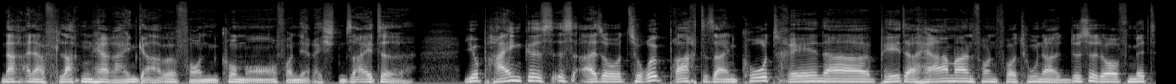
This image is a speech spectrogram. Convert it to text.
nach einer flachen Hereingabe von Coman von der rechten Seite. Jupp Heinkes ist also zurück, brachte seinen Co-Trainer Peter Hermann von Fortuna Düsseldorf mit,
